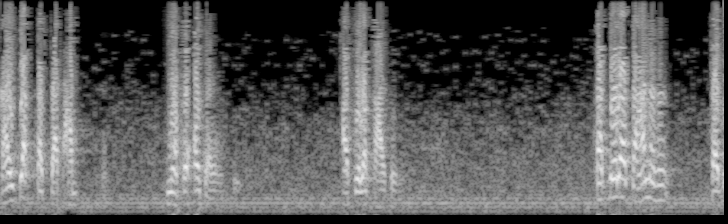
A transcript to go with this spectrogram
ไก่จักตัจธรรมเนี่ยพอเข้าใจอาสุรกายเป็นสัตว์เดรัจฉานนะสัตว์เด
